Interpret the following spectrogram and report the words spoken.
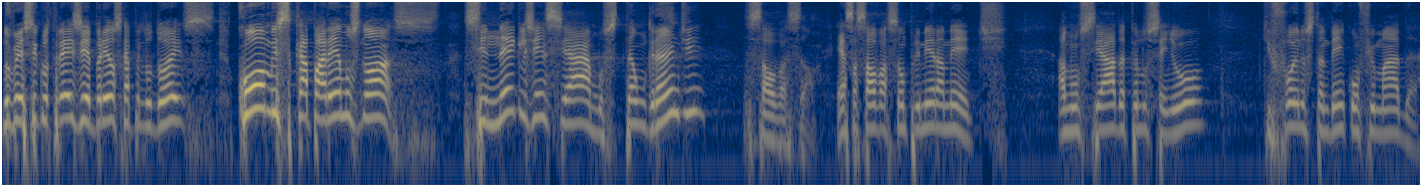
no versículo 3 de Hebreus, capítulo 2: Como escaparemos nós se negligenciarmos tão grande salvação? Essa salvação, primeiramente, anunciada pelo Senhor, que foi-nos também confirmada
